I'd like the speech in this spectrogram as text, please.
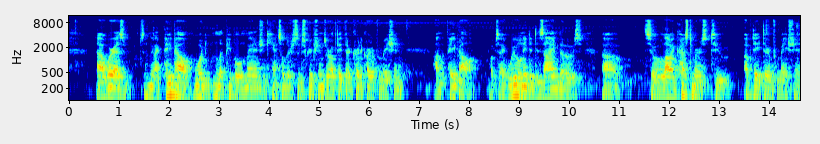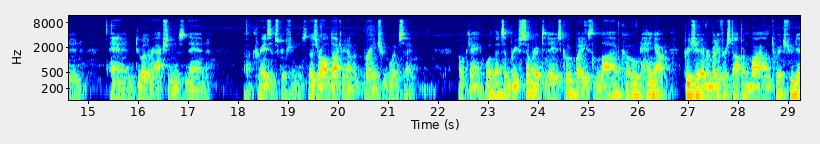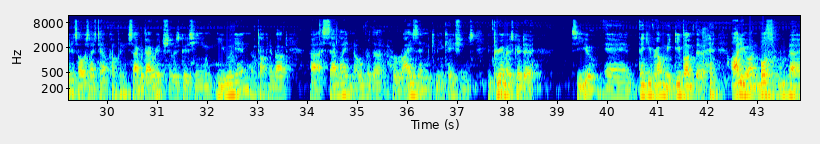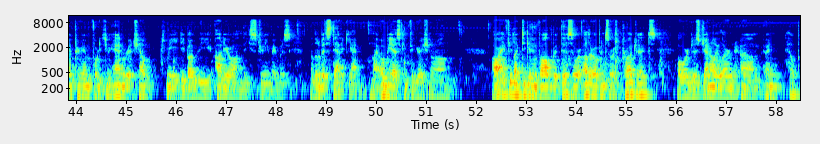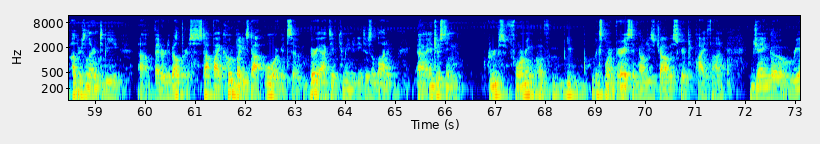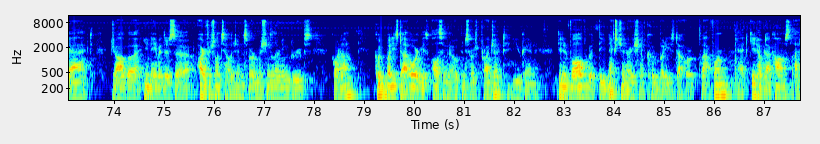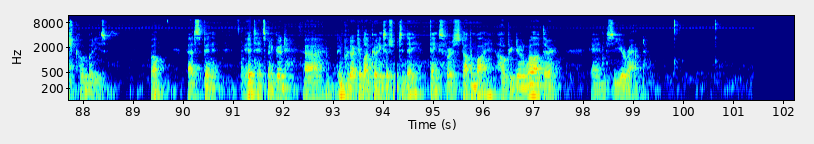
Uh, whereas something like PayPal would let people manage and cancel their subscriptions or update their credit card information on the PayPal website. We will need to design those uh, so allowing customers to update their information and do other actions than uh, create subscriptions. Those are all documented on the Braintree website. Okay, well, that's a brief summary of today's Code Buddies live code hangout. Appreciate everybody for stopping by on Twitch who did. It's always nice to have company. Cyber Guy Rich, it was good seeing you again. I'm talking about uh, satellite and over the horizon communications. Imperium, it was good to see you. And thank you for helping me debug the audio on both uh, Imperium 42 and Rich helped me debug the audio on the stream. It was a little bit staticky. I had my OBS configuration wrong. All right, if you'd like to get involved with this or other open source projects, or just generally learn um, and help others learn to be uh, better developers. Stop by codebuddies.org. It's a very active community. There's a lot of uh, interesting groups forming of exploring various technologies JavaScript, Python, Django, React, Java, you name it. There's uh, artificial intelligence or machine learning groups going on. CodeBuddies.org is also an open source project. You can get involved with the next generation of CodeBuddies.org platform at github.com slash CodeBuddies. Well, that's been it. It's been a good uh, and productive live coding session today. Thanks for stopping by. I hope you're doing well out there and see you around.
